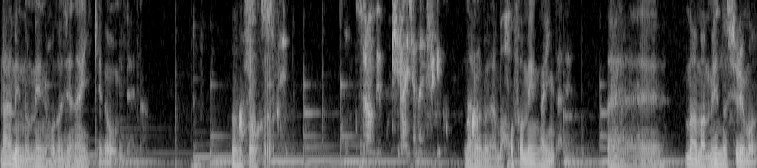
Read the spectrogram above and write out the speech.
ラーメンの麺ほどじゃないけど、みたいな。うんまあそうですうんね。豚骨ラーメンも嫌いじゃないですけど。なるほどな。まあ、細麺がいいんだね。えー、まあまあ、麺の種類も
